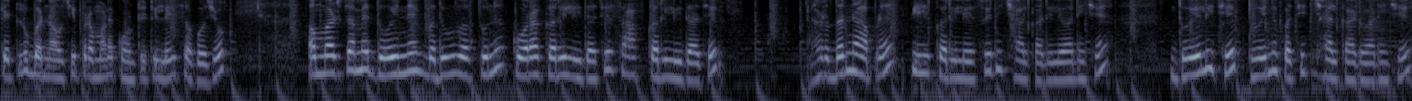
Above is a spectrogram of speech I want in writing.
કેટલું બનાવો છો એ પ્રમાણે ક્વોન્ટિટી લઈ શકો છો. મરચાં મેં ધોઈને બધું વસ્તુને કોરા કરી લીધા છે, સાફ કરી લીધા છે. હળદરને આપણે પીલ કરી લઈશું એની છાલ કાઢી લેવાની છે. ધોયેલી છે, ધોઈને પછી છાલ કાઢવાની છે.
